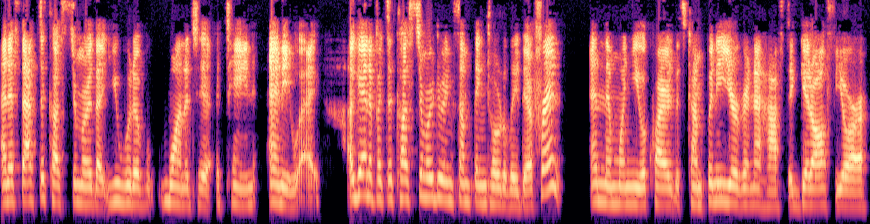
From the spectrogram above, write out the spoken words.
And if that's a customer that you would have wanted to attain anyway. Again, if it's a customer doing something totally different, and then when you acquire this company, you're going to have to get off your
